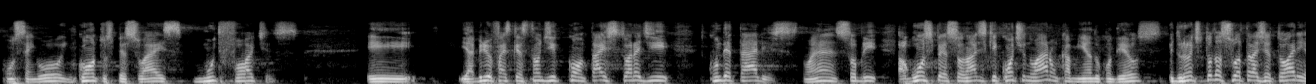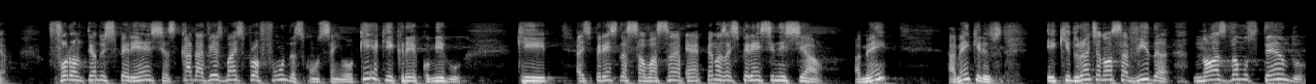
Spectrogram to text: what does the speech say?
com o Senhor, encontros pessoais muito fortes. E, e a Bíblia faz questão de contar a história de com detalhes, não é? Sobre alguns personagens que continuaram caminhando com Deus e durante toda a sua trajetória foram tendo experiências cada vez mais profundas com o Senhor. Quem aqui crê comigo que a experiência da salvação é apenas a experiência inicial? Amém? Amém, queridos? E que durante a nossa vida nós vamos tendo,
